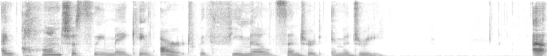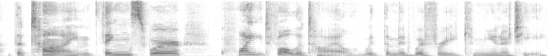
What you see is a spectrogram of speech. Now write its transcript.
and consciously making art with female centered imagery at the time, things were quite volatile with the midwifery community.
